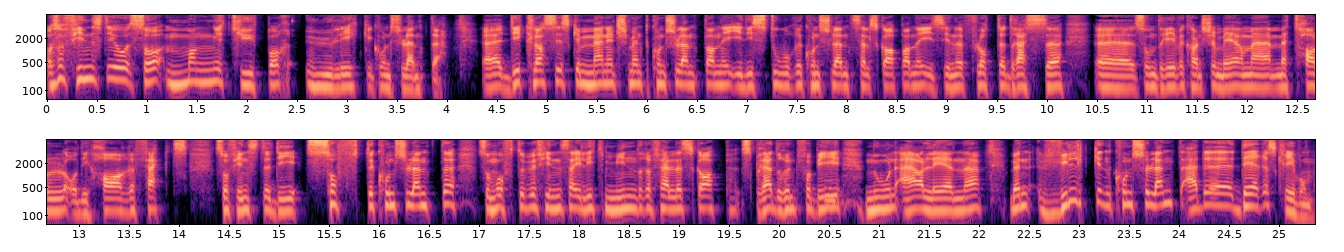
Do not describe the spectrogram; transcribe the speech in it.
Og så finnes det jo så mange typer ulike konsulenter. Eh, de klassiske managementkonsulentene i de store konsulentselskapene i sine flotte dresser, eh, som driver kanskje mer med metall og de harde facts. Så finnes det de softe konsulenter, som ofte befinner seg i litt mindre fellesskap, spredd rundt forbi. Noen er alene. Men hvilken konsulent er det dere skriver om?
